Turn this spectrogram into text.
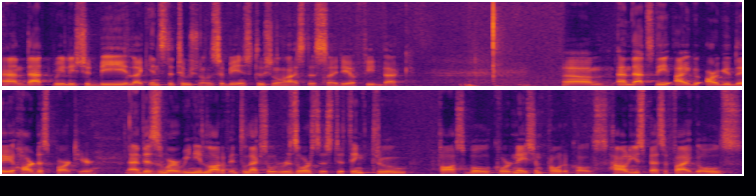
And that really should be like institutional. It should be institutionalized, this idea of feedback. Um, and that's the, I argue, the hardest part here. And this is where we need a lot of intellectual resources to think through possible coordination protocols. How do you specify goals?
